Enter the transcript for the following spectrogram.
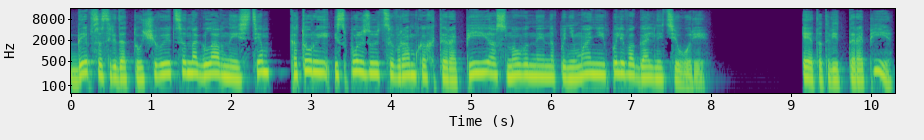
Деп сосредоточивается на главной из тем, которые используются в рамках терапии, основанной на понимании поливагальной теории. Этот вид терапии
